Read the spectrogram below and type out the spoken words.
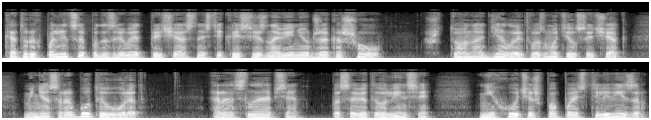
которых полиция подозревает причастности к исчезновению Джека Шоу. «Что она делает?» — возмутился Чак. «Меня с работы уволят». «Расслабься», — посоветовал Линси. Не хочешь попасть в телевизор?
